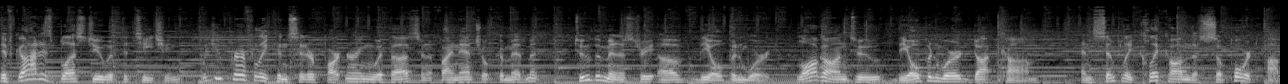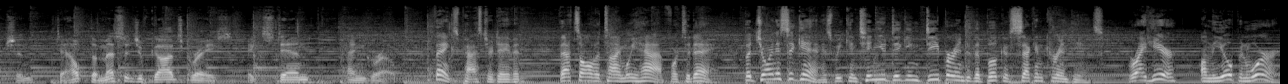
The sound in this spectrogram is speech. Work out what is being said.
If God has blessed you with the teaching, would you prayerfully consider partnering with us in a financial commitment to the ministry of the Open Word? Log on to theopenword.com and simply click on the support option to help the message of God's grace extend and grow. Thanks, Pastor David. That's all the time we have for today. But join us again as we continue digging deeper into the book of 2 Corinthians, right here on the Open Word.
